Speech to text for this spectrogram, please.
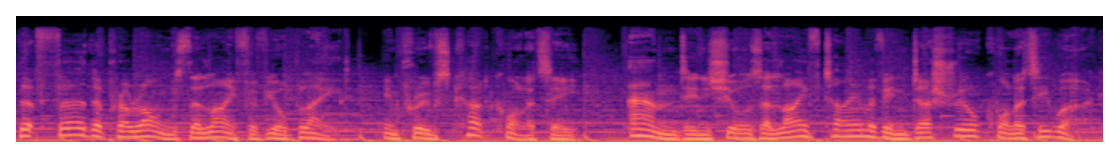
that further prolongs the life of your blade, improves cut quality and ensures a lifetime of industrial quality work.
